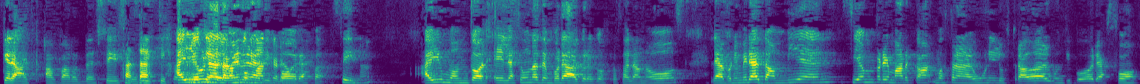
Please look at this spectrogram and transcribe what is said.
crack aparte, sí. Fantástico. Hay una también de una tipógrafa, sí. Hay un montón. En la segunda temporada creo que estás hablando vos. La primera también siempre marca, muestran algún ilustrador, algún tipógrafo.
